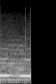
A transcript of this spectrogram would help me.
Greetings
